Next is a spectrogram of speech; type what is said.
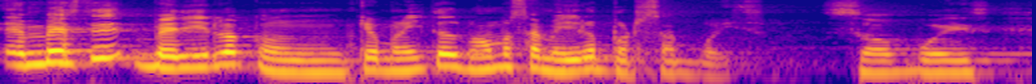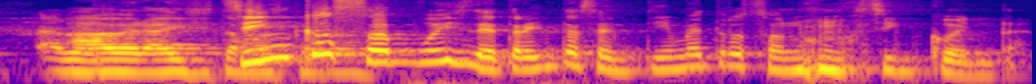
en vez de medirlo con qué bonitos, vamos a medirlo por subways. Subways. A ver, ahí sí está más 5 caro. subways de 30 centímetros son unos 50.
